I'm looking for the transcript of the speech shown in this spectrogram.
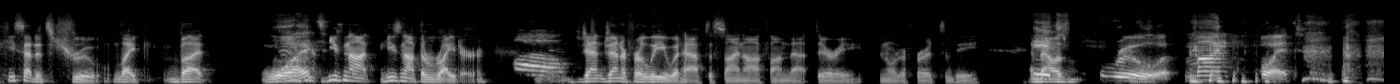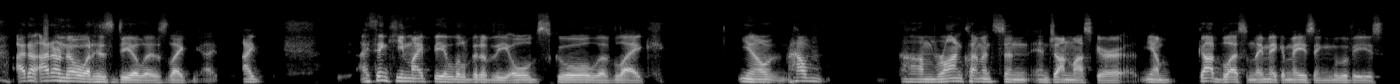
he said it's true. Like, but What? he's not he's not the writer. Oh, Jen- Jennifer Lee would have to sign off on that theory in order for it to be. And that It's was true. My foot. I don't I don't know what his deal is. Like I, I I think he might be a little bit of the old school of like, you know, how um, Ron Clements and, and John Musker, you know, God bless them, they make amazing movies,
